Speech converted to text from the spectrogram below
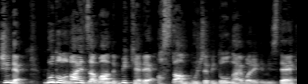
Şimdi bu dolunay zamanı bir kere Aslan Burcu'da bir dolunay var elimizde.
